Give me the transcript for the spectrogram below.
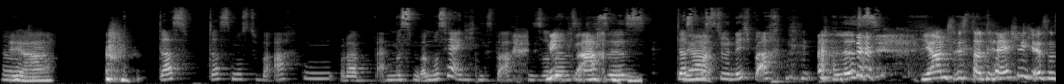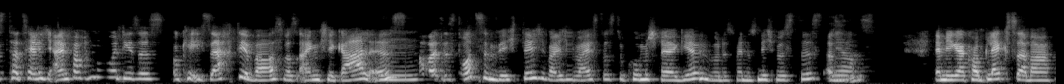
Ja. Das, das musst du beachten, oder man muss, man muss ja eigentlich nichts beachten, sondern nichts beachten. dieses, das ja. musst du nicht beachten, alles. ja, und es ist tatsächlich, es ist tatsächlich einfach nur dieses, okay, ich sag dir was, was eigentlich egal ist, mhm. aber es ist trotzdem wichtig, weil ich weiß, dass du komisch reagieren würdest, wenn du es nicht wüsstest. Also ja. es ist ja mega komplex, aber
